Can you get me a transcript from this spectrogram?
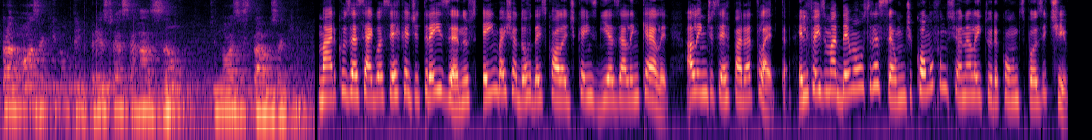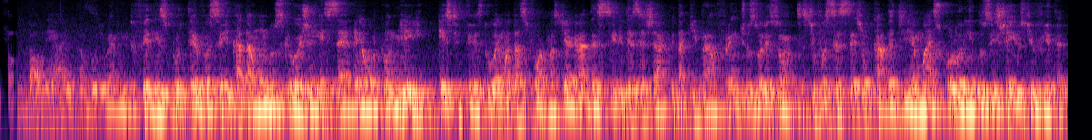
para nós aqui não tem preço, essa é a razão de nós estarmos aqui. Marcos é cego há cerca de três anos e embaixador da escola de cães guias Ellen Keller, além de ser para-atleta. Ele fez uma demonstração de como funciona a leitura com o dispositivo. Balneário Camboriú é muito feliz por ter você e cada um dos que hoje recebem a Orcão Este texto é uma das formas de agradecer e desejar que daqui para frente os horizontes de você sejam cada dia mais coloridos e cheios de vida.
